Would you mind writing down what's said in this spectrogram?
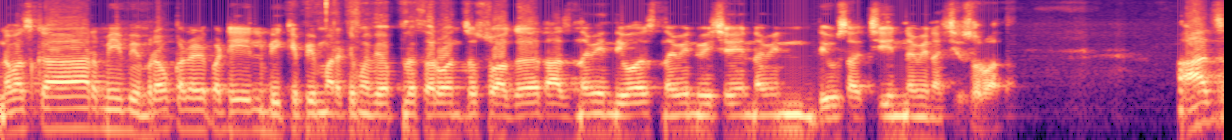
नमस्कार मी भीमराव कडाळे पाटील बीकेपी मराठीमध्ये आपलं सर्वांचं स्वागत. आज नवीन दिवस नवीन विषय नवीन दिवसाची नवीन अशी सुरुवात. आज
